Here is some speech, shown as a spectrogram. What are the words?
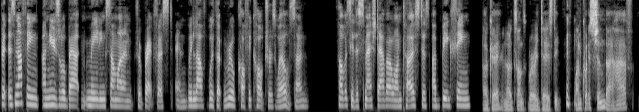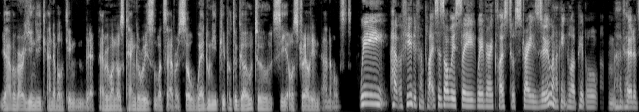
But there's nothing unusual about meeting someone for breakfast. And we love, we've got real coffee culture as well. So obviously the smashed avo on toast is a big thing. Okay, no, it sounds very tasty. One question I have, you have a very unique animal kingdom there. Everyone knows kangaroos and whatsoever. So where do you need people to go to see Australian animals? We have a few different places. Obviously, we're very close to Australia Zoo, and I think a lot of people um, have heard of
